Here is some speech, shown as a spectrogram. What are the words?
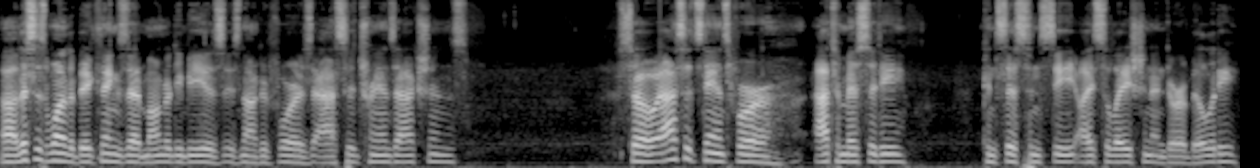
Uh, this is one of the big things that MongoDB is, is not good for is ACID transactions. So ACID stands for atomicity, consistency, isolation, and durability.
